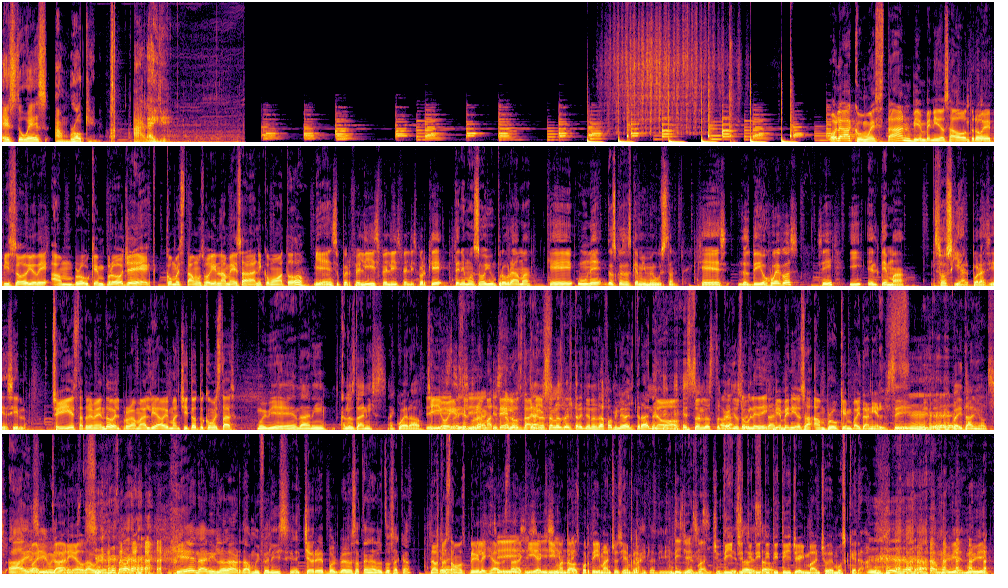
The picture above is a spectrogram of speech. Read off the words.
Esto es Unbroken, al aire. Hola, ¿cómo están? Bienvenidos a otro episodio de Unbroken Project. ¿Cómo estamos hoy en la mesa, Dani? ¿Cómo va todo? Bien, súper feliz, feliz, feliz porque tenemos hoy un programa que une dos cosas que a mí me gustan, que es los videojuegos, ¿sí? Y el tema social, por así decirlo. Sí, está tremendo el programa del día de hoy. Manchito, ¿tú cómo estás? Muy bien, Dani. A los Danis, al cuadrado. Sí, hoy es el sí, programa de estamos. los Ya no Danis. son los Beltrán, ya no es la familia Beltrán. No. son los tocayos Ahora, doble D. Bienvenidos a Unbroken by Daniel. Sí, by Daniels. Ay, By sí, muy Daniels. Bueno, está bueno, está bueno. Bien, Dani, no, la verdad, muy feliz. Chévere volverlos a tener a los dos acá. Nosotros estamos privilegiados de estar aquí, sí, aquí siempre. mandados por ti, Mancho, siempre. Ay, tan divino. DJ Gracias. Mancho. DJ, Eso, eso. DJ Mancho de Mosquera. muy bien, muy bien.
